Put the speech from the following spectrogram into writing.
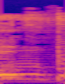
Singing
